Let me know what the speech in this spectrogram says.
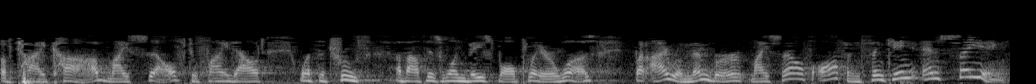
of Ty Cobb myself to find out what the truth about this one baseball player was. But I remember myself often thinking and saying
